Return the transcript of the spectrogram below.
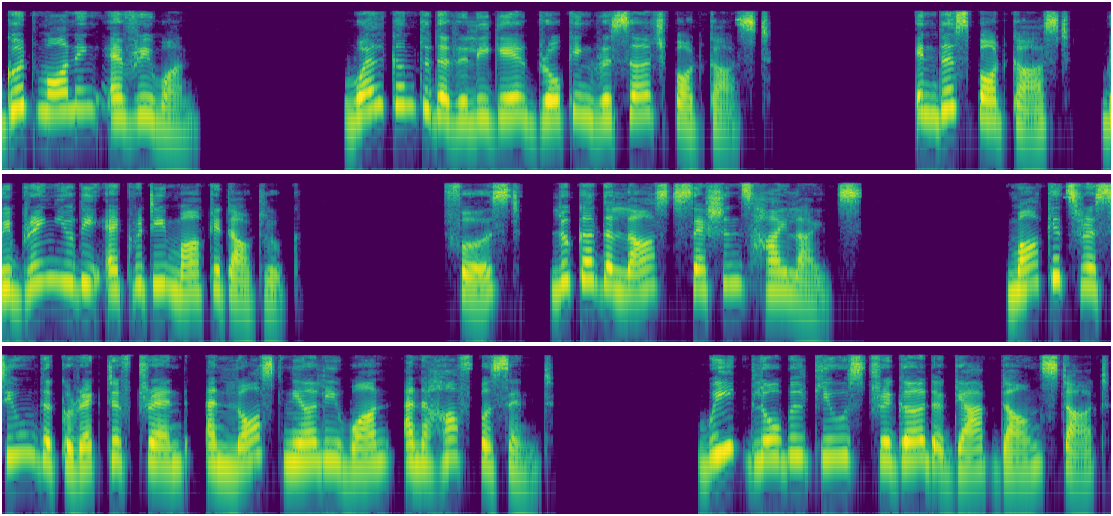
Good morning, everyone. Welcome to the Religare Broking Research Podcast. In this podcast, we bring you the equity market outlook. First, look at the last session's highlights. Markets resumed the corrective trend and lost nearly 1.5%. Weak global cues triggered a gap down start,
